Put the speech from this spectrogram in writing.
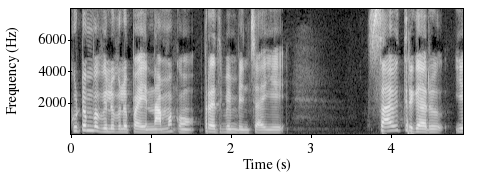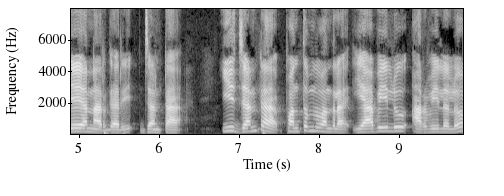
కుటుంబ విలువలపై నమ్మకం ప్రతిబింబించాయి. సావిత్రి గారు ఏఎన్ఆర్ గారి జంట. ఈ జంట పంతొమ్మిది వందల యాభైలు అరవైలలో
